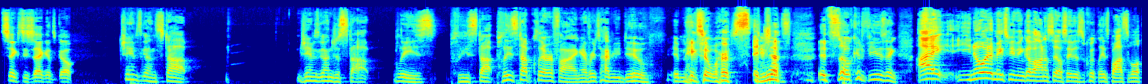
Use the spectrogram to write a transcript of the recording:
60 seconds, go. james gunn stop james gunn just stop please please stop please stop clarifying. Every time you do it makes it worse. It just it's so confusing. I you know what it makes me think of? Honestly i'll say this as quickly as possible.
